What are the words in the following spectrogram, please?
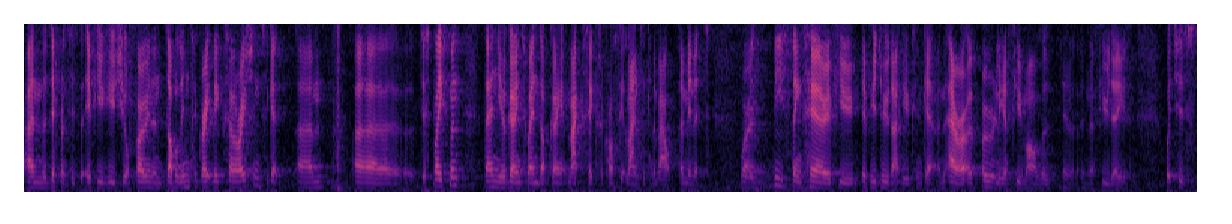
And the difference is that if you use your phone and double integrate the acceleration to get um, uh, displacement, then you're going to end up going at Mach 6 across the Atlantic in about a minute. Whereas these things here, if you, if you do that, you can get an error of only a few miles in, in a few days, which is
